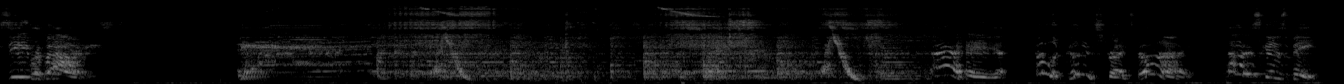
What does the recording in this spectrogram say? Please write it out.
Zebra powers! Hey, I look good in stripes, don't I? Not as good as me.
